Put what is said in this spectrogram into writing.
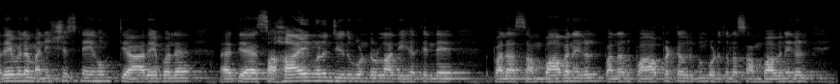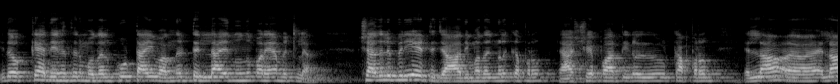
അതേപോലെ മനുഷ്യസ്നേഹവും അതേപോലെ സഹായങ്ങളും ചെയ്തുകൊണ്ടുള്ള അദ്ദേഹത്തിന്റെ പല സംഭാവനകൾ പല പാവപ്പെട്ടവർക്കും കൊടുത്തുള്ള സംഭാവനകൾ ഇതൊക്കെ അദ്ദേഹത്തിന് മുതൽക്കൂട്ടായി വന്നിട്ടില്ല എന്നൊന്നും പറയാൻ പറ്റില്ല. പക്ഷെ അതിലുപരിയായിട്ട് ജാതി മതങ്ങൾക്കപ്പുറം രാഷ്ട്രീയ പാർട്ടികൾക്കപ്പുറം എല്ലാ എല്ലാ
